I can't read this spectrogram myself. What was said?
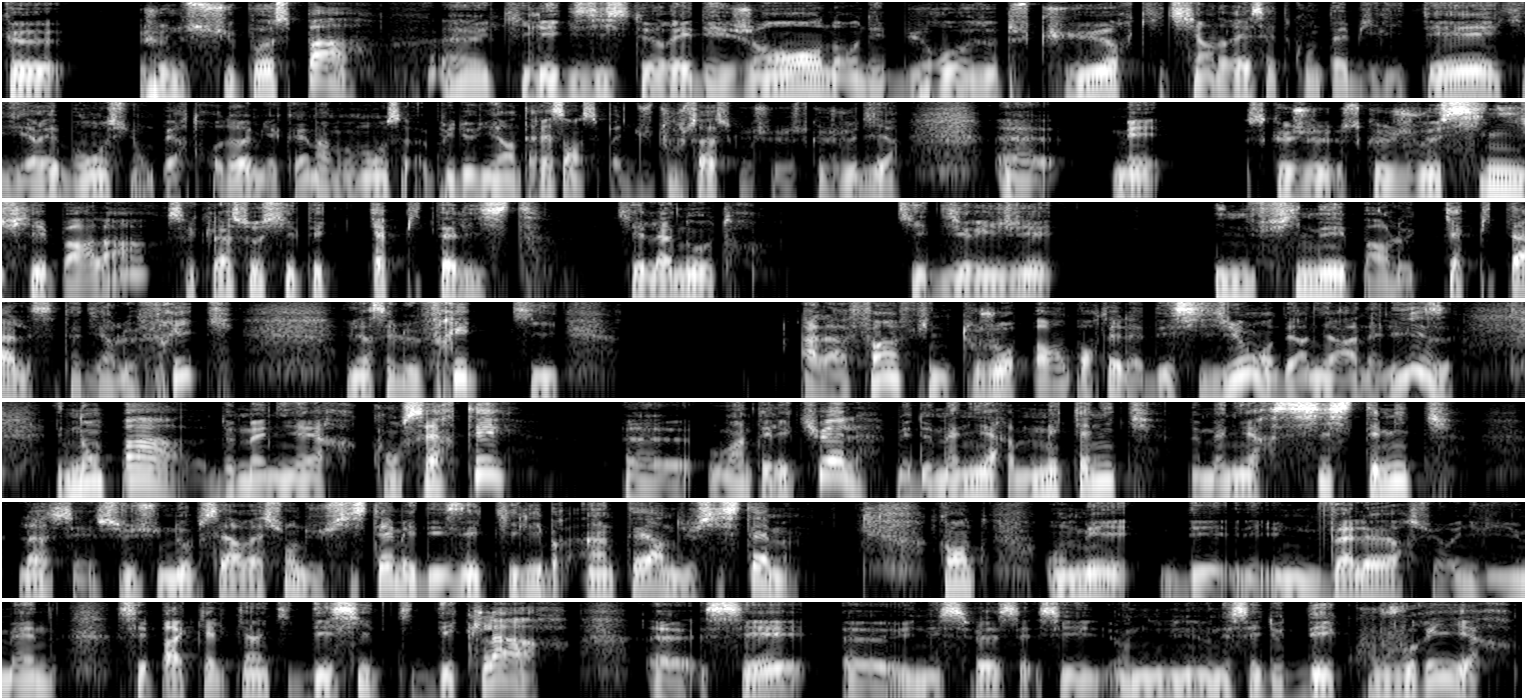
que je ne suppose pas euh, qu'il existerait des gens dans des bureaux obscurs qui tiendraient cette comptabilité et qui diraient bon, si on perd trop d'hommes, il y a quand même un moment où ça va plus devenir intéressant. C'est pas du tout ça ce que je, veux dire. Euh, mais ce que, je, ce que je veux signifier par là, c'est que la société capitaliste qui est la nôtre, qui est dirigée in fine par le capital, c'est-à-dire le fric, eh bien c'est le fric qui à la fin, finit toujours par emporter la décision en dernière analyse, et non pas de manière concertée euh, ou intellectuelle, mais de manière mécanique, de manière systémique. Là, c'est juste une observation du système et des équilibres internes du système. Quand on met une valeur sur une vie humaine, c'est pas quelqu'un qui décide, qui déclare, euh, c'est euh, une espèce, on, on, essaie de découvrir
